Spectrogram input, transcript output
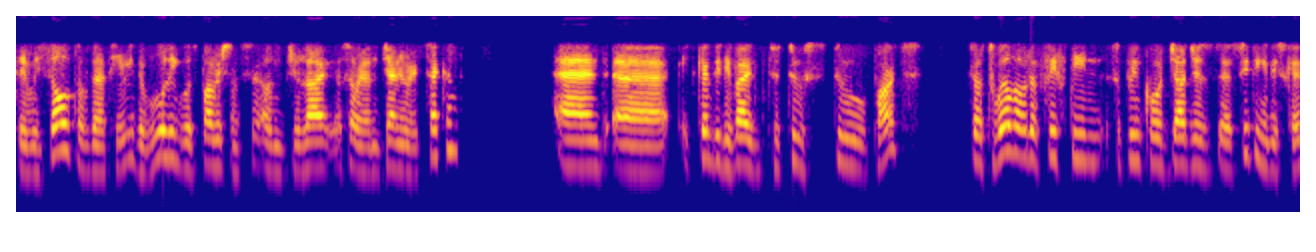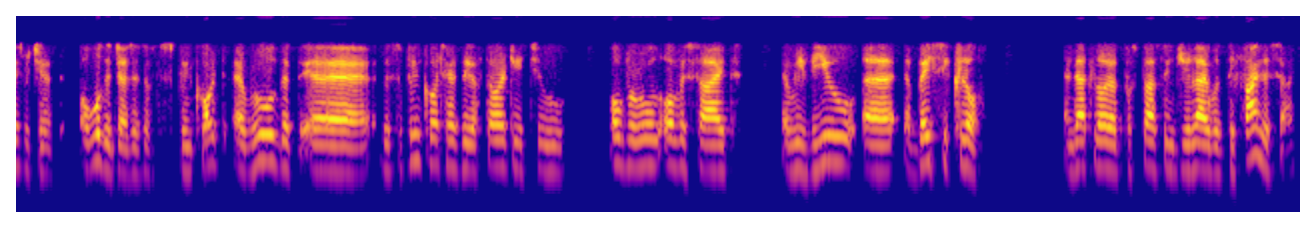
the result of that hearing, the ruling, was published on, on July, sorry, on January second, and uh, it can be divided into two two parts. So 12 out of 15 Supreme Court judges uh, sitting in this case, which are all the judges of the Supreme Court, uh, ruled that uh, the Supreme Court has the authority to overrule, oversight, review a basic law. And that law that was passed in July was defined as such.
